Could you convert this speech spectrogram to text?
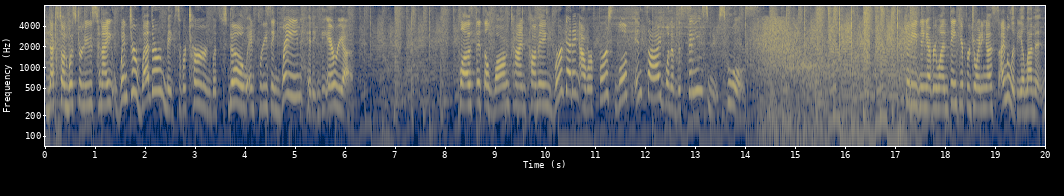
Next on Worcester News tonight, winter weather makes a return with snow and freezing rain hitting the area. Plus, it's a long time coming. We're getting our first look inside one of the city's new schools. Good evening, everyone. Thank you for joining us. I'm Olivia Lemon.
